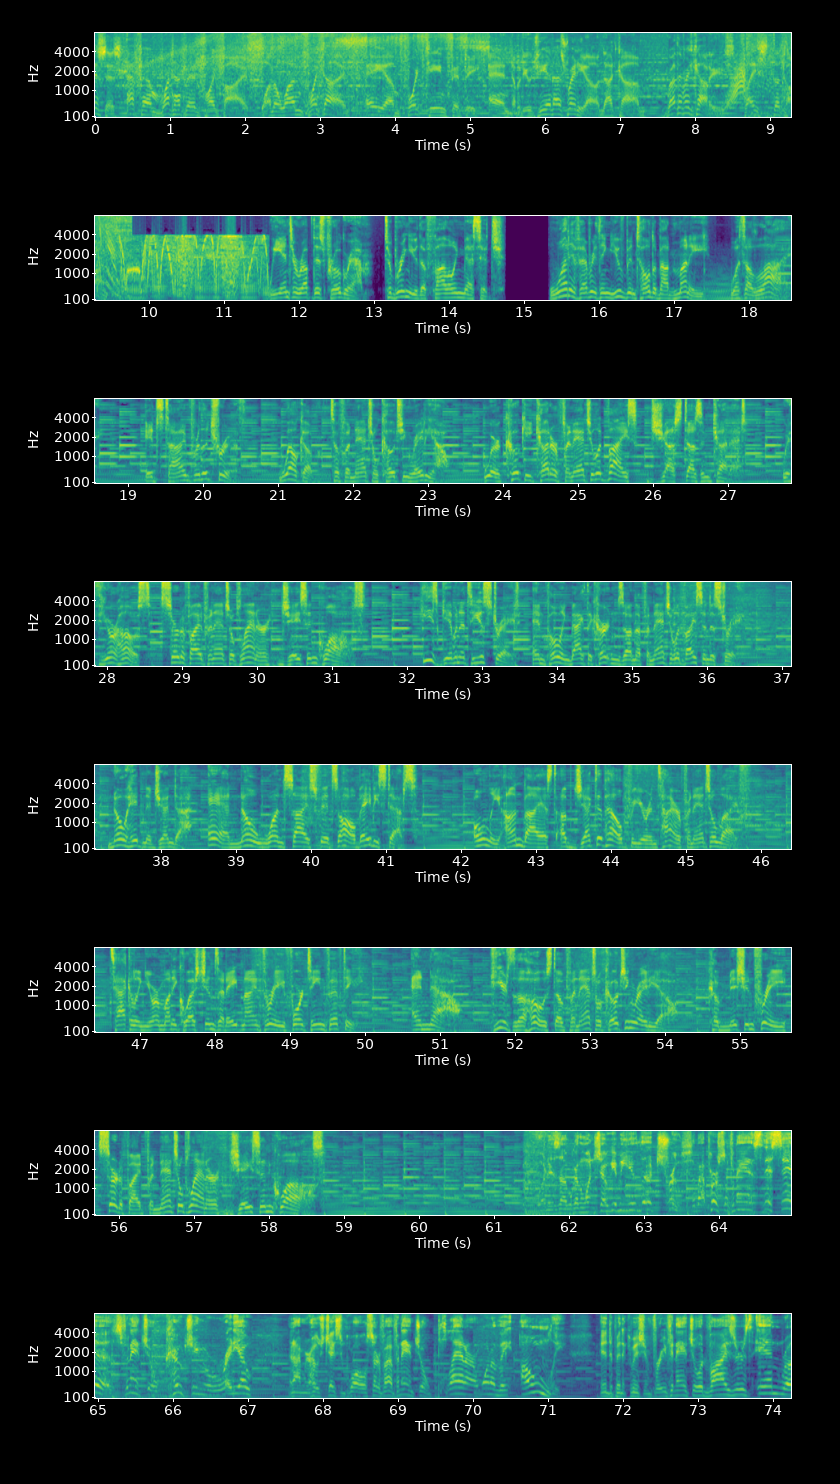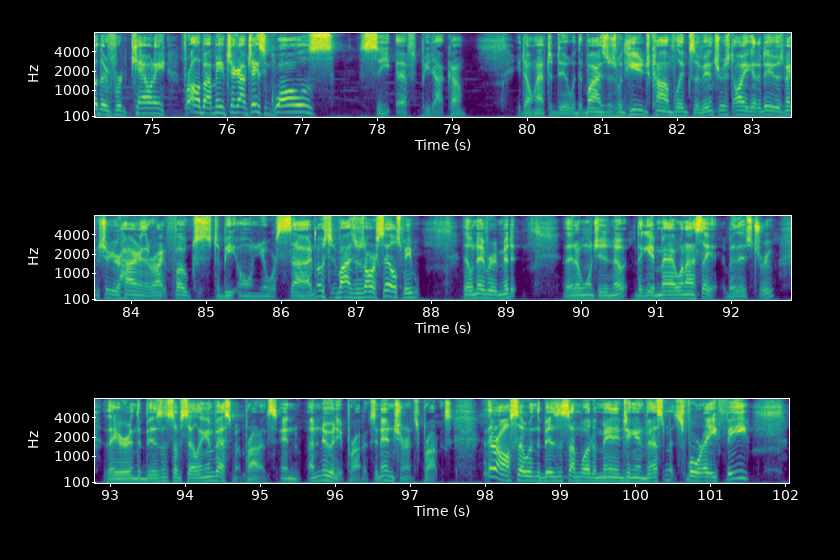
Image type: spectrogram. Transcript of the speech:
This is FM 100.5, 101.9, AM 1450, and WGNSradio.com. Rutherford County's place to talk. We interrupt this program to bring you the following message. What if everything you've been told about money was a lie? It's time for the truth. Welcome to Financial Coaching Radio, where cookie cutter financial advice just doesn't cut it. With your host, certified financial planner Jason Qualls. He's giving it to you straight and pulling back the curtains on the financial advice industry. No hidden agenda and no one size fits all baby steps. Only unbiased, objective help for your entire financial life. Tackling your money questions at 893 1450. And now, here's the host of Financial Coaching Radio, commission free, certified financial planner Jason Qualls. What is up? We're the one show giving you the truth about personal finance. This is Financial Coaching Radio, and I'm your host, Jason Qualls, certified financial planner, one of the only independent commission free financial advisors in Rutherford County. For all about me, check out Jason Qualls, CFP.com. You don't have to deal with advisors with huge conflicts of interest. All you got to do is make sure you're hiring the right folks to be on your side. Most advisors are salespeople. They'll never admit it. They don't want you to know it. They get mad when I say it, but it's true. They are in the business of selling investment products and annuity products and insurance products. They're also in the business somewhat of managing investments for a fee,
